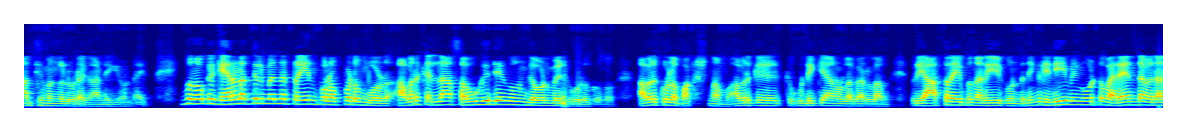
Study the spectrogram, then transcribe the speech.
മാധ്യമങ്ങളിലൂടെ കാണുകയുണ്ടായി. ഇപ്പോൾ നോക്ക് കേരളത്തിൽ നിന്ന് ട്രെയിൻ പുറപ്പെടുമ്പോൾ അവർക്ക് എല്ലാ സൗകര്യങ്ങളും ഗവൺമെന്റ് കൊടുക്കുന്നു. അവർക്കുള്ള ഭക്ഷണം അവർക്ക് കുടിക്കാനുള്ള വെള്ളം ഒരു യാത്രയപ്പ് നൽകിക്കൊണ്ട് നിങ്ങൾ ഇനിയും ഇങ്ങോട്ട് വരേണ്ടവരാണ്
